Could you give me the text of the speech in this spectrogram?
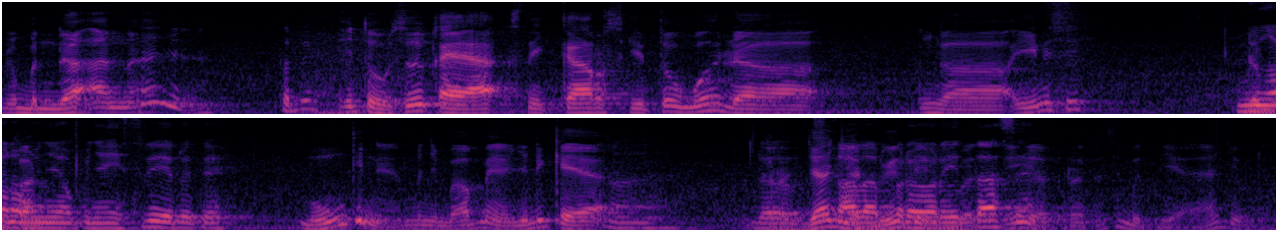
ngebendaan aja. Tapi Itu, maksudnya kayak sneakers gitu, gue ada enggak ini sih. ini nggak punya punya istri ya Rut ya? Mungkin ya penyebabnya. Jadi kayak udah kerja skala ya prioritas buat, ya. Iya, prioritasnya buat dia aja udah.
